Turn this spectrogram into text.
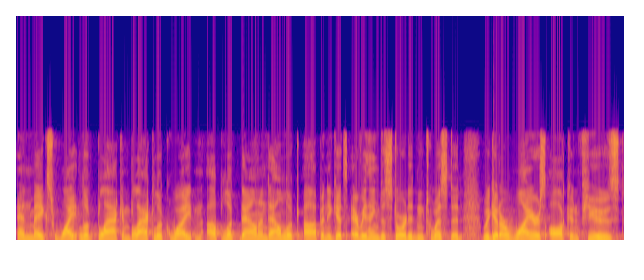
and makes white look black and black look white and up look down and down look up, and he gets everything distorted and twisted, we get our wires all confused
